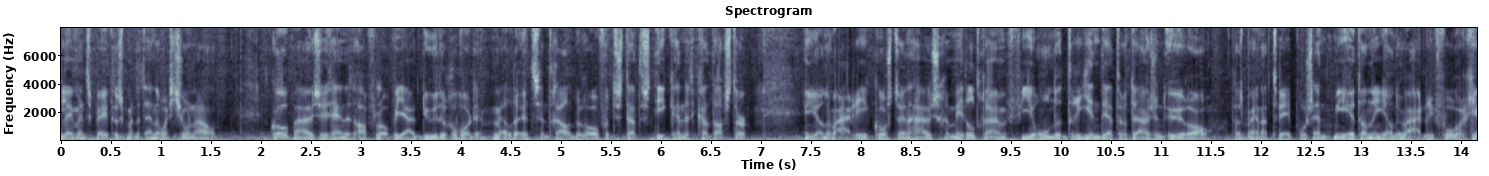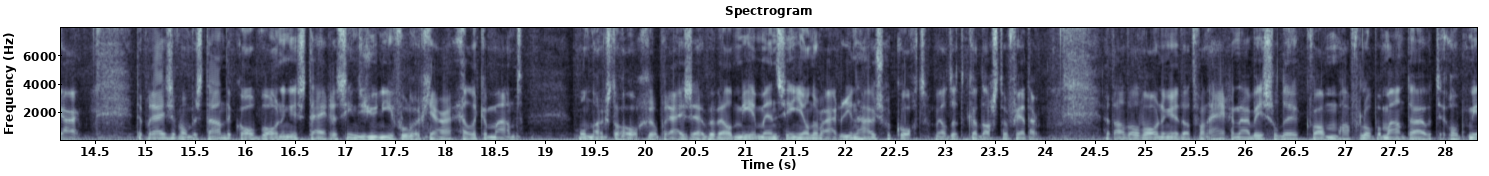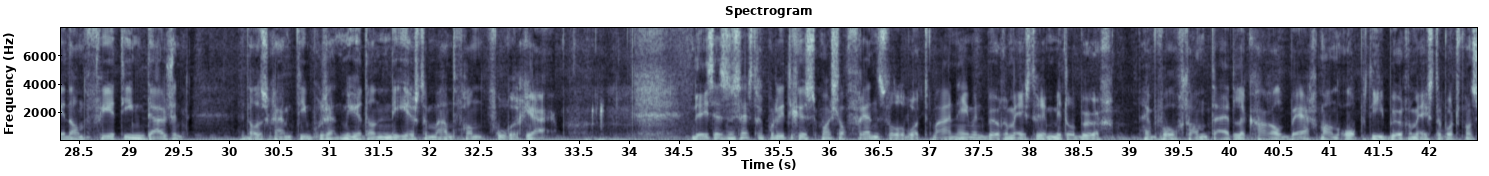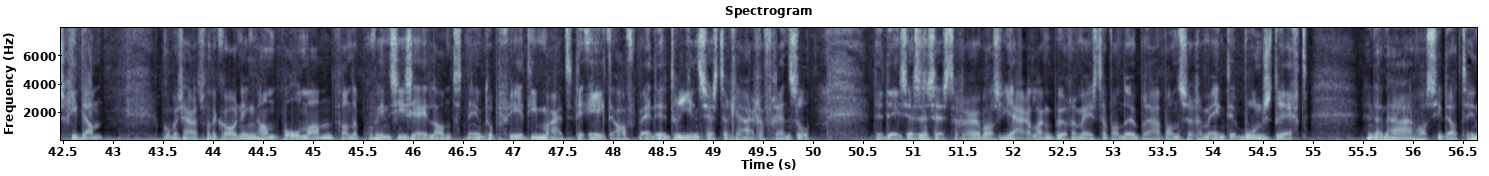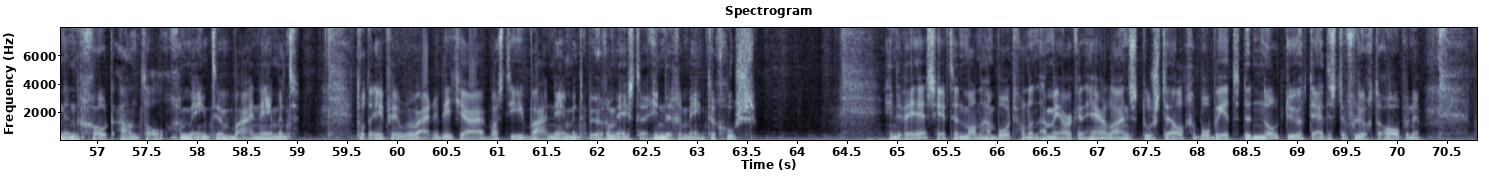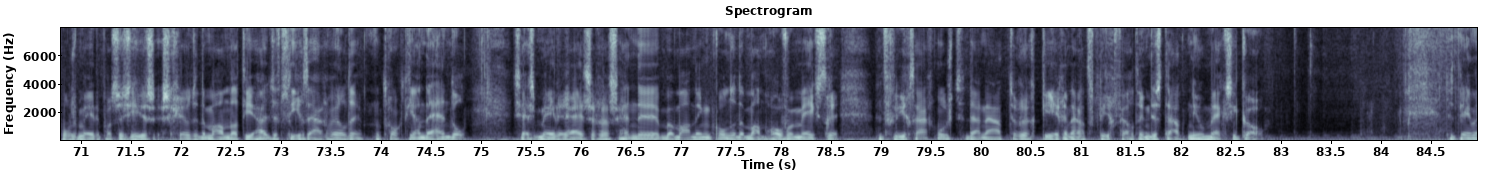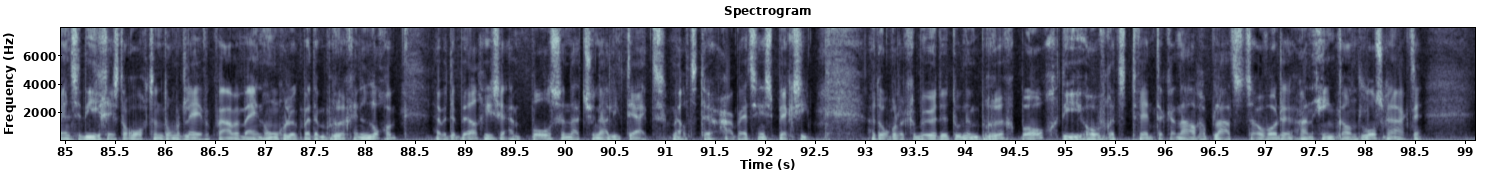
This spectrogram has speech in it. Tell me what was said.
Clemens Peters met het NOS-journaal. Koophuizen zijn het afgelopen jaar duurder geworden... melden het Centraal Bureau voor de Statistiek en het Kadaster. In januari kostte een huis gemiddeld ruim 433.000 euro. Dat is bijna 2% meer dan in januari vorig jaar. De prijzen van bestaande koopwoningen stijgen sinds juni vorig jaar elke maand. Ondanks de hogere prijzen hebben wel meer mensen in januari een huis gekocht, meldt het kadaster verder. Het aantal woningen dat van eigenaar wisselde kwam afgelopen maand uit op meer dan 14.000. En dat is ruim 10% meer dan in de eerste maand van vorig jaar. D66-politicus Marcel Frenzel wordt waarnemend burgemeester in Middelburg. Hij volgt dan tijdelijk Harald Bergman op, die burgemeester wordt van Schiedam. Commissaris van de Koning, Han Polman van de provincie Zeeland... neemt op 14 maart de eet af bij de 63-jarige Frenzel. De D66er was jarenlang burgemeester van de Brabantse gemeente Woensdrecht. En daarna was hij dat in een groot aantal gemeenten waarnemend. Tot 1 februari dit jaar was hij waarnemend burgemeester in de gemeente Goes. In de VS heeft een man aan boord van een American Airlines toestel geprobeerd de nooddeur tijdens de vlucht te openen. Volgens medepassagiers schreeuwde de man dat hij uit het vliegtuig wilde en trok hij aan de hendel. Zes medereizigers en de bemanning konden de man overmeesteren. Het vliegtuig moest daarna terugkeren naar het vliegveld in de staat New Mexico. De twee mensen die gisterochtend om het leven kwamen bij een ongeluk met een brug in Lochem... hebben de Belgische en Poolse nationaliteit, meldt de arbeidsinspectie. Het ongeluk gebeurde toen een brugboog, die over het Twentekanaal geplaatst zou worden, aan één kant losraakte.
